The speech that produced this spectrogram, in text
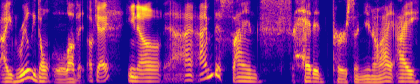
I really don't love it. Okay, You know, I, I'm this science headed person. You know, I I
